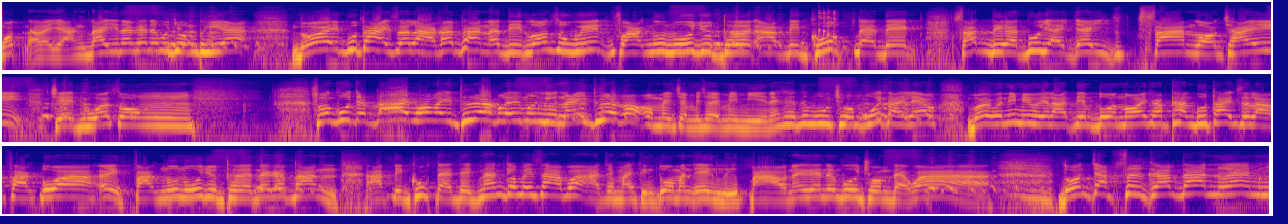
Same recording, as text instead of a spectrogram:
มดอะไรอย่างใดนะครับท่านผู้ชมเพีย โดยผู้ไทยสลากครับท่านอดีตล้นสุวิทย์ฝากหนูหนูหยุดเถิดอาจติดคุก แต่เด็กซัดเดือดผู้ใหญ่ใจซามหลอกใช้เฉดหัวทรง ส่วนกูจะตายเพราะไอ้เทือกเลยมึงอยู่ไหนเทือกก็อ๋อไม่ใช่ไม่ใช่ไม่มีนะครับท่านผู้ชมอุ้ยตายแล้ว โดยวันนี้มีเวลาเตรียมตัวน้อยครับท่านผู้ใต้สลากฝากตัวเอ้ยฝากหนูหนูๆหยุดเถิดนะครับท่านอาจติดคุกแต่เด็กนั้นก็ไม่ทราบว่าอาจจะหมายถึงตัวมันเองหรือเปล่านะครับท่านผู้ชมแต่ว่า โดนจับศึกครับท่านเอ้ยมึง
